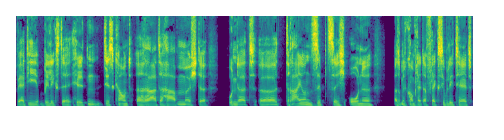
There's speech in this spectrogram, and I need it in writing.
Wer die billigste Hilton Discount Rate haben möchte, 173 ohne, also mit kompletter Flexibilität.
